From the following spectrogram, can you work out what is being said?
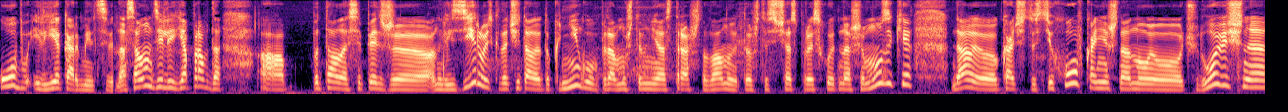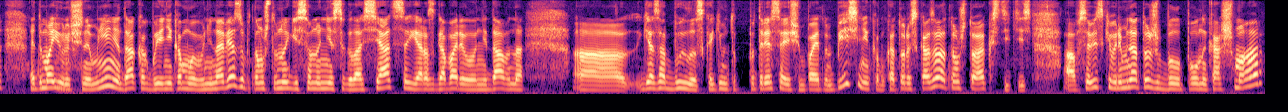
об Илье Кормильцеве. На самом деле, я, правда, а, пыталась, опять же, анализировать, когда читала эту книгу, потому что меня страшно волнует то, что сейчас происходит в нашей музыке. Да, э, качество стихов, конечно, оно чудовищное. Это мое личное мнение, да, как бы я никому его не навязываю, потому что многие со мной не согласятся. Я разговаривала недавно, а, я забыла с каким-то потрясающим поэтом-песенником, который сказал о том, что, окститесь, а в советские времена тоже был полный кошмар.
